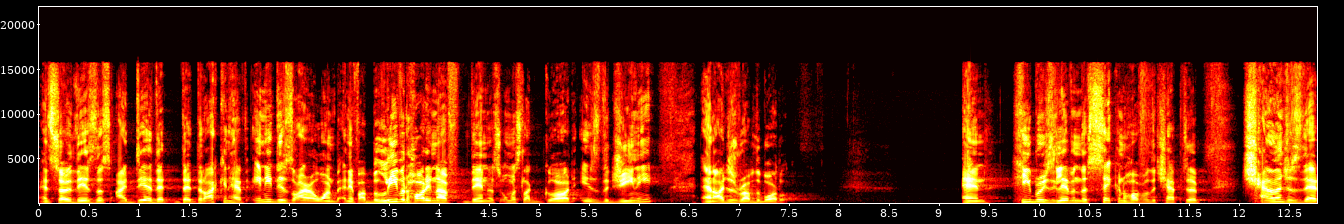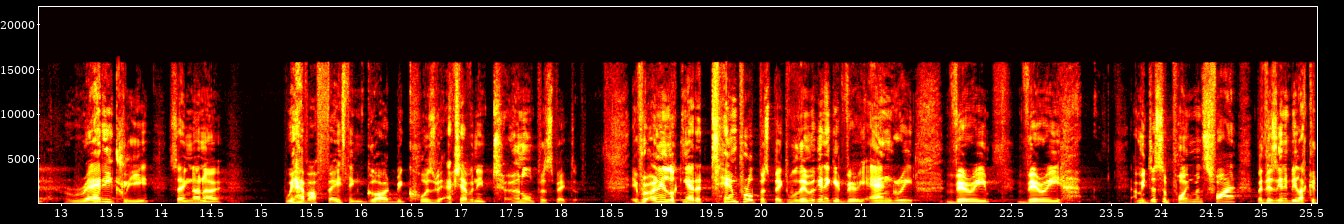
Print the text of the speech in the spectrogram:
and so there's this idea that, that, that I can have any desire I want. And if I believe it hard enough, then it's almost like God is the genie and I just rub the bottle. And Hebrews 11, the second half of the chapter, challenges that radically, saying, no, no, we have our faith in God because we actually have an eternal perspective. If we're only looking at a temporal perspective, well, then we're going to get very angry, very, very, I mean, disappointment's fine, but there's going to be like a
